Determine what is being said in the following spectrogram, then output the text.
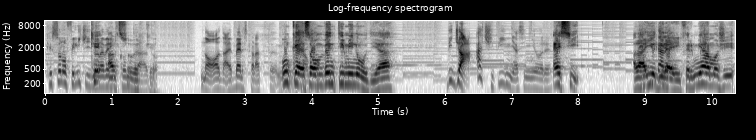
che sono felici di che non aver incontrato. Perché? No, dai, Bellsprout. Comunque no, sono 20 minuti, eh. Di già. Ah, ci pigna, signore. Eh sì. Allora, io direi, fermiamoci.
